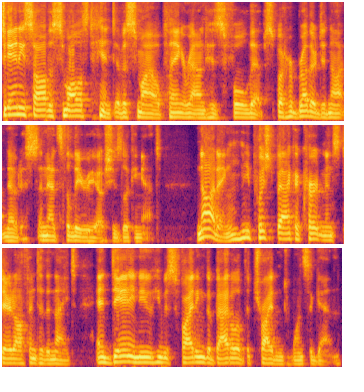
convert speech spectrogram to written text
Dany saw the smallest hint of a smile playing around his full lips, but her brother did not notice, and that's Illyrio she's looking at. Nodding, he pushed back a curtain and stared off into the night, and Danny knew he was fighting the Battle of the Trident once again.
